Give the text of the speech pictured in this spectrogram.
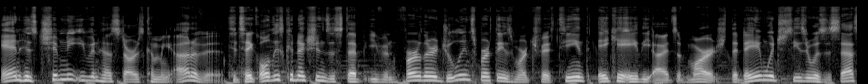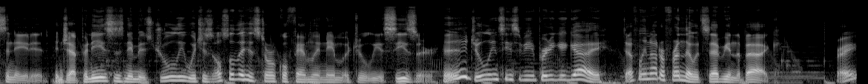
and his chimney even has stars coming out of it. To take all these connections a step even further, Julian's birthday is March 15th, aka the Ides of March, the day in which Caesar was assassinated. In Japanese, his name is Julie, which is also the historical family name of Julius Caesar. Eh, Julian seems to be a pretty good guy. Definitely not a friend that would stab you in the back. Right?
